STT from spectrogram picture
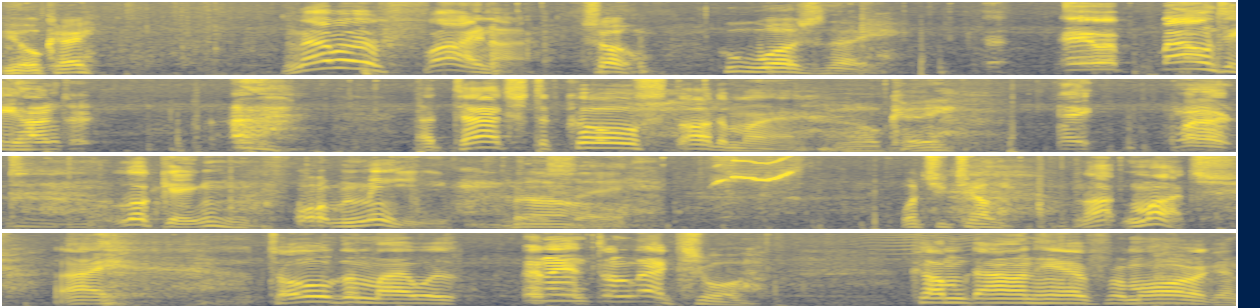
You okay? Never finer. So, who was they? They were bounty hunters. Uh, attached to Cole Stoudemire. Okay. They weren't looking for me, per No. se. What you tell them? Not much. I told them I was an intellectual. Come down here from Oregon,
